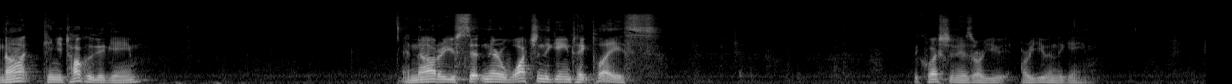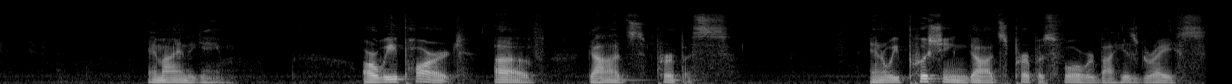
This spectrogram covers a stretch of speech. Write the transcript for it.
Not, can you talk a good game? And not, are you sitting there watching the game take place? The question is, are you, are you in the game? Am I in the game? Are we part of God's purpose? And are we pushing God's purpose forward by His grace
